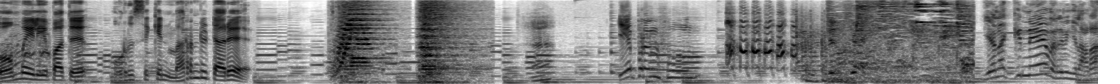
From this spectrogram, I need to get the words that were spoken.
பொம்மை எலியை பார்த்து ஒரு செகண்ட் மறந்துட்டாரு. April Fool. எனக்குன்னே வருவீங்களாடா?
